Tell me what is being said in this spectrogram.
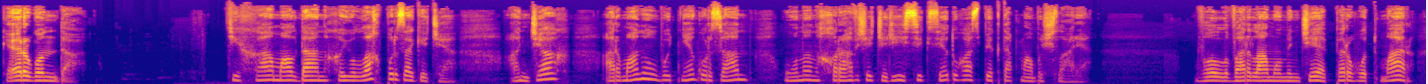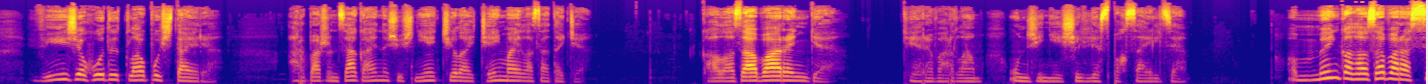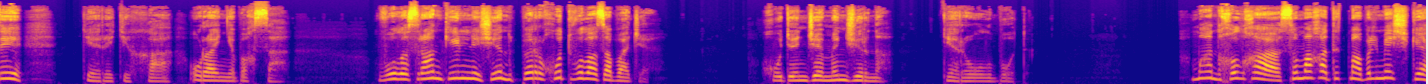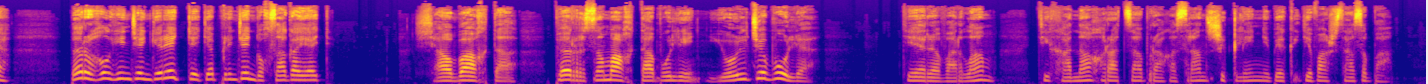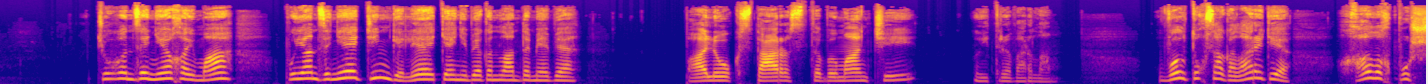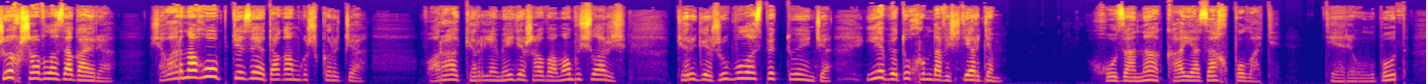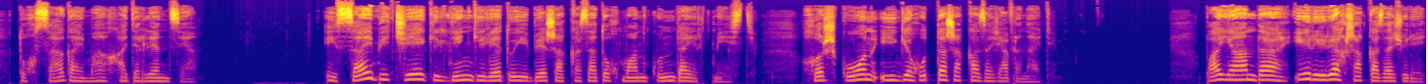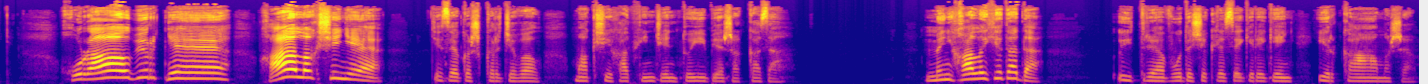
Кергунда! Тиха малдан хыюллах пырза кече. Анчах арман бұтне курзан, оның хырав жечері сіксе дуға спектапма бұшлары. Вұл варламу мінче пір ғутмар, Виже худытла пуштайры. Арбажынса гайны шүшне чилай чейн майласадычы. Каласа барынде. Тері варлам ун жіне шиллес пықса елзе. Мен каласа барасы, тері тиха урайне пықса. Вулысран келіне жен пір худ вуласа бачы. Худенже мін жирна, тері ол бұд. Ман хылға сымаға тытма білмешке, бір хыл хинчен керетте тепринчен дұқса гаят. Шабақта, пір сымақта бұлін, юлчы бұлі. Тері варлам, тихана хыратса брағасран шикленнебек деваш сазыба. Чуғынзене хайма, пуянзене тингеле тәнебегін ландымебе. Палюк старысты быманчи, ыйтры варлам. Вұл тұқсагалар де, халық пушық шавласа гайры. Шаварна хуп тезе тагам кышкырча. Вара керлемеде шавлама бұшларыш. Терге жу буласпек туенче, ебе тухрымда вештердім. Хузана каязах булать. Тере улбут тухса гайма хадерлензе. Исай биче килден келе туйбе шаккаса тухман кунда иртмест. Хыш кун иге хутта шакказа жаврынать. Паянда ирирех шакказа жүрет. Хурал бүртне, халық шине! Тезе кышкырчывал, макши хапхинчен туйбе шакказа. Мін халық едада, ыйтря вуды шеклесе кереген ирка амышы.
